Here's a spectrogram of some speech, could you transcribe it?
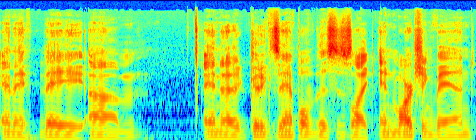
and they they um, and a good example of this is like in marching band,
